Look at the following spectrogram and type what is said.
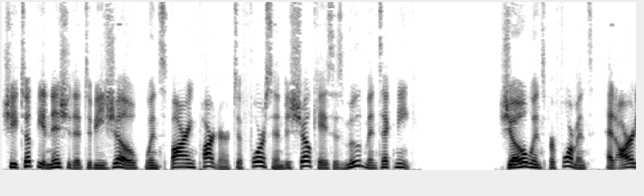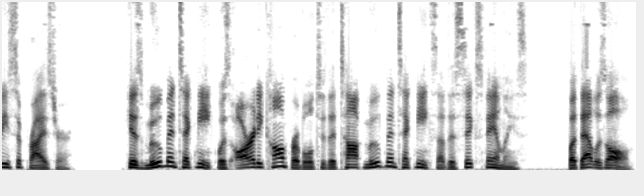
she took the initiative to be Zhou Wen's sparring partner to force him to showcase his movement technique. Zhou Wen's performance had already surprised her. His movement technique was already comparable to the top movement techniques of the six families, but that was all.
